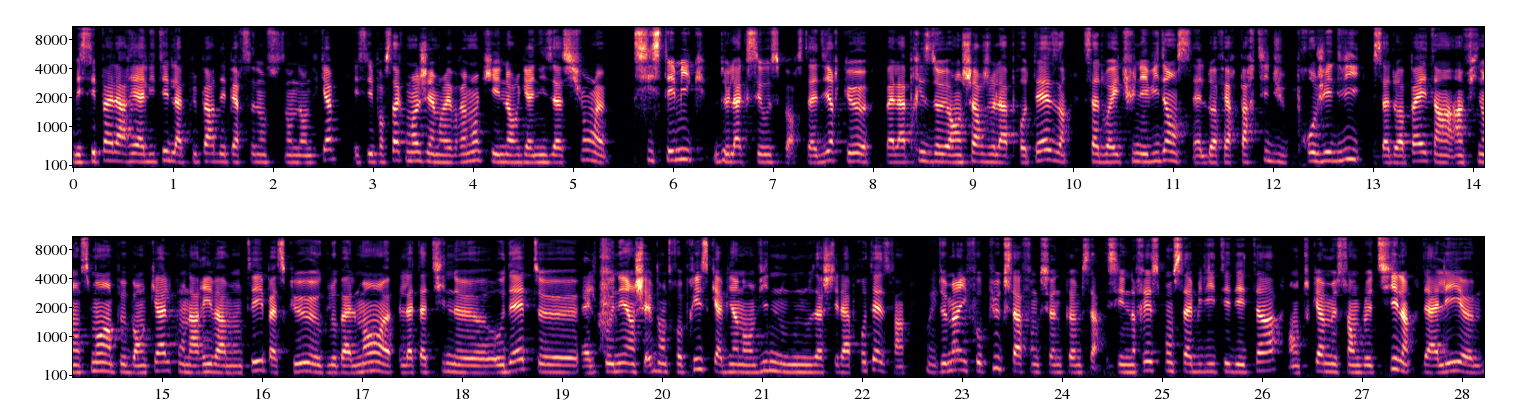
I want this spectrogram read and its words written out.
mais c'est pas la réalité de la plupart des personnes en situation de handicap. Et c'est pour ça que moi, j'aimerais vraiment qu'il y ait une organisation euh, systémique de l'accès au sport. C'est-à-dire que bah, la prise de, en charge de la prothèse, ça doit être une évidence. Elle doit faire partie du projet de vie. Ça doit pas être un, financement un peu bancal qu'on arrive à monter parce que euh, globalement, euh, la tatine euh, Odette, elle connaît un chef d'entreprise qui a bien envie de nous, nous acheter la prothèse. Enfin, demain, il faut plus que ça fonctionne comme ça. C'est une responsabilité d'État, en tout cas me semble-t-il, d'aller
